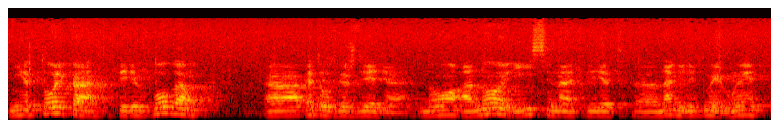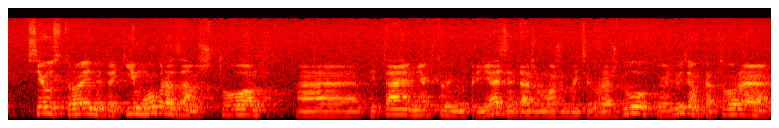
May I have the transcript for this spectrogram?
не только перед Богом э, это утверждение, но оно и истина перед э, нами людьми. Мы все устроены таким образом, что питаем некоторую неприязнь, даже, может быть, и вражду к людям, которые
